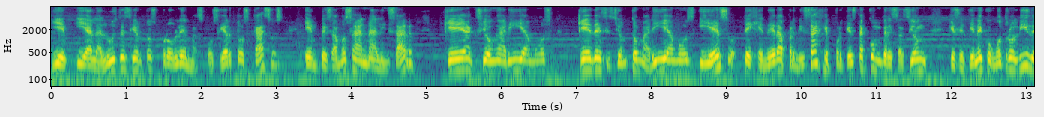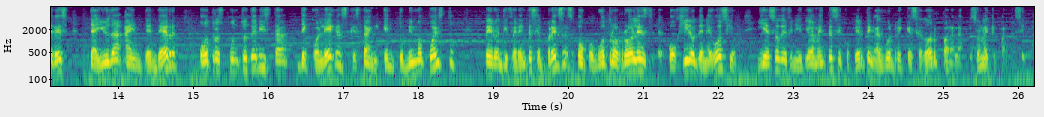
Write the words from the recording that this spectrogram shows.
y, a la luz de ciertos problemas o ciertos casos empezamos a analizar qué acción haríamos, qué decisión tomaríamos y eso te genera aprendizaje porque esta conversación que se tiene con otros líderes te ayuda a entender otros puntos de vista de colegas que están en tu mismo puesto pero en diferentes empresas o con otros roles o giros de negocio. Y eso definitivamente se convierte en algo enriquecedor para la persona que participa.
